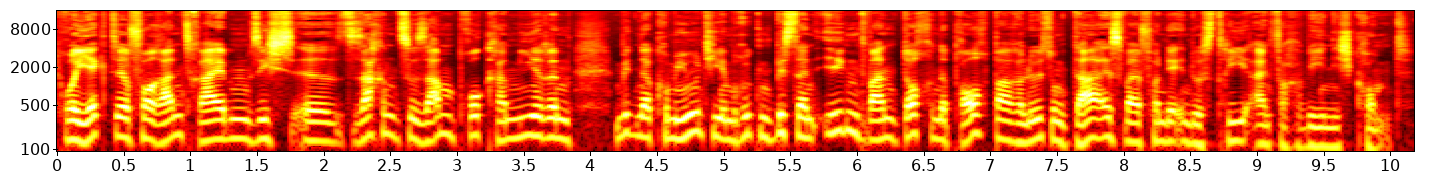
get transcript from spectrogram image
Projekte vorantreiben, sich äh, Sachen zusammen programmieren mit einer Community im Rücken, bis dann irgendwann doch eine brauchbare Lösung da ist, weil von der Industrie einfach wenig kommt.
